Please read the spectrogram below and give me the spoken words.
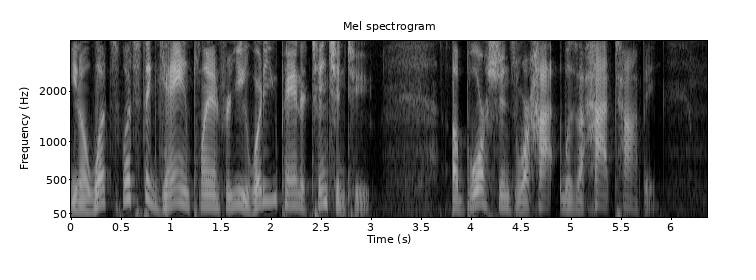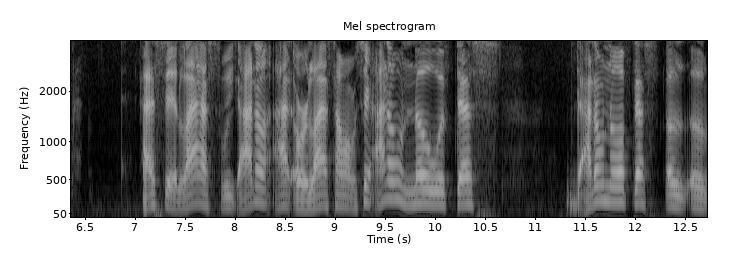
You know, what's what's the game plan for you? What are you paying attention to? Abortions were hot was a hot topic. I said last week, I don't, I, or last time I was here, I don't know if that's, I don't know if that's a, a,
